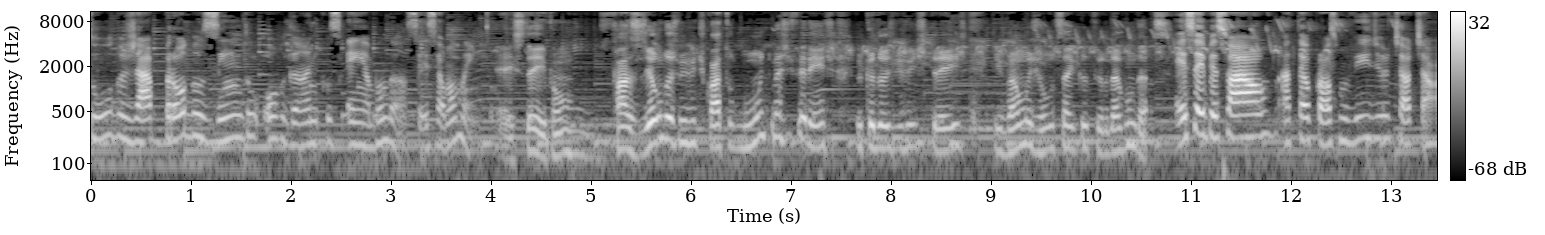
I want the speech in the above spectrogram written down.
tudo já produzindo orgânicos em abundância. Esse é o momento. É isso aí. Vamos fazer um 2024 muito mais diferente do que o 2023 e vamos juntos à agricultura da abundância. É isso aí, pessoal. Até o próximo vídeo. Tchau, tchau.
